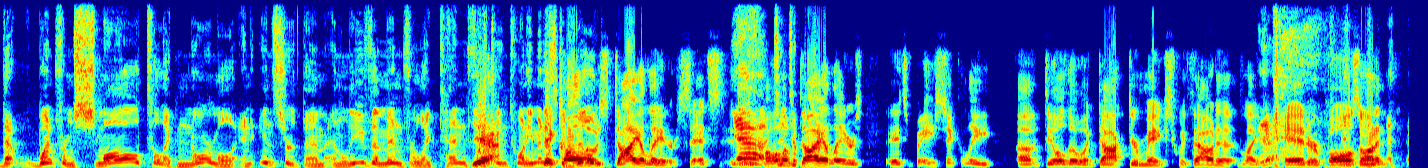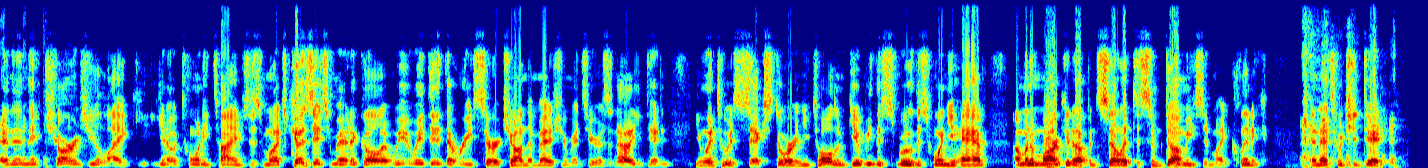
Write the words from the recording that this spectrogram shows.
That went from small to like normal and insert them and leave them in for like 10, 15, Yeah, 20 minutes. They call build- those dilators. That's Yeah, they call to- them to- dilators. It's basically a dildo a doctor makes without a like a head or balls on it, and then they charge you like you know twenty times as much because it's medical. And we we did the research on the measurements here. I said, no, you didn't. You went to a sex store and you told them, give me the smoothest one you have. I'm going to mark it up and sell it to some dummies in my clinic. And that's what you did.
